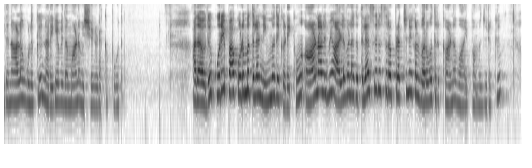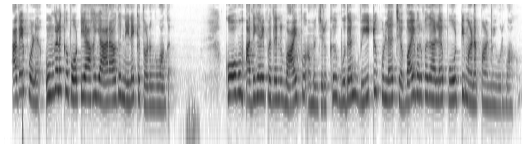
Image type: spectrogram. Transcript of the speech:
இதனால் உங்களுக்கு நிறைய விதமான விஷயம் நடக்க போகுது. அதாவது குறிப்பாக குடும்பத்தில் நிம்மதி கிடைக்கும். ஆனாலுமே அலுவலகத்தில் சிறு சிறு பிரச்சனைகள் வருவதற்கான வாய்ப்பு அமைஞ்சிருக்கு. அதே போல் உங்களுக்கு போட்டியாக யாராவது நினைக்க தொடங்குவாங்க. கோபம் அதிகரிப்பதன் வாய்ப்பு அமைஞ்சிருக்கு. புதன் வீட்டுக்குள்ளே செவ்வாய் வருவதால் போட்டி மனப்பான்மை உருவாகும்.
